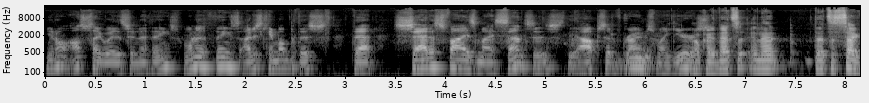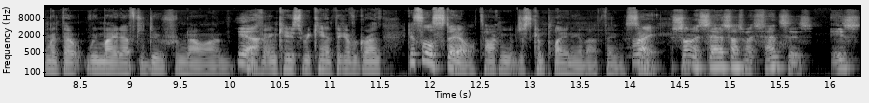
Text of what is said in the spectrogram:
you know, I'll segue this into things. One of the things I just came up with this that satisfies my senses, the opposite of grinds my gears. Okay, that's and that that's a segment that we might have to do from now on. Yeah. If, in case we can't think of a grind, gets a little stale talking, just complaining about things. So- Right. Something that satisfies my senses is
